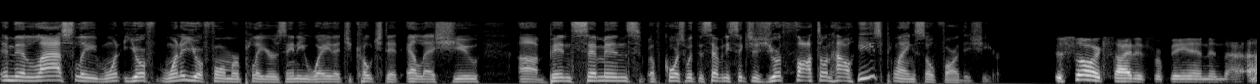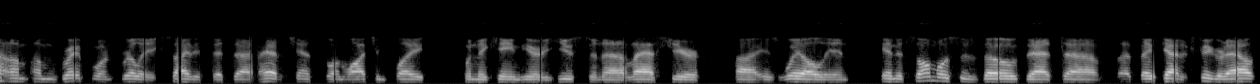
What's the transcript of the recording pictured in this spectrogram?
And then lastly, one your one of your former players anyway that you coached at LSU, uh, Ben Simmons, of course with the 76ers. Your thoughts on how he's playing so far this year? I'm so excited for Ben, and uh, I'm, I'm grateful and really excited that uh, I had a chance to go and watch him play when they came here to Houston uh, last year uh, as well. And and it's almost as though that uh, they've got it figured out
